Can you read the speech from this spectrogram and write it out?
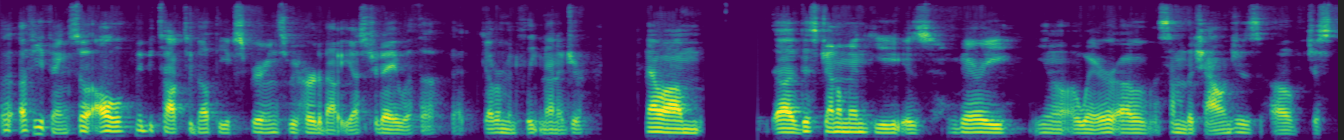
a few things. So I'll maybe talk to you about the experience we heard about yesterday with uh, that government fleet manager. Now, um, uh, this gentleman, he is very, you know, aware of some of the challenges of just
